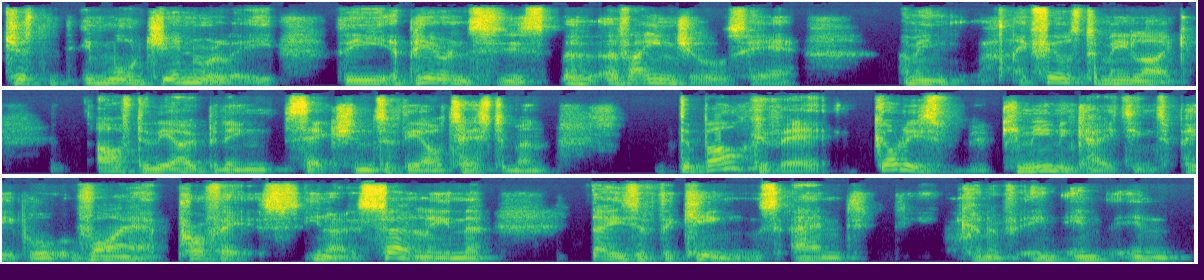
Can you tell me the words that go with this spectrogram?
just more generally the appearances of, of, angels here. I mean, it feels to me like after the opening sections of the Old Testament, the bulk of it, God is communicating to people via prophets, you know, certainly in the days of the kings and kind of in, in, in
